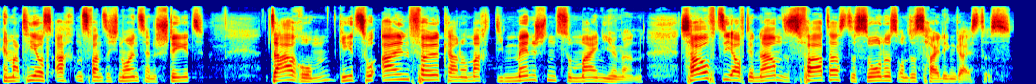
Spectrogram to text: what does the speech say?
in Matthäus 28, 19 steht, Darum geht zu allen Völkern und macht die Menschen zu meinen Jüngern. Tauft sie auf den Namen des Vaters, des Sohnes und des Heiligen Geistes.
